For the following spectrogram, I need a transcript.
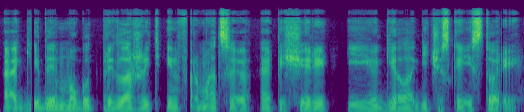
а гиды могут предложить информацию о пещере и ее геологической истории.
